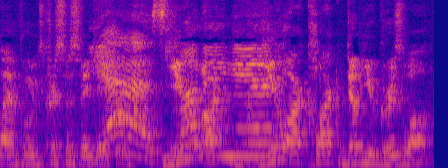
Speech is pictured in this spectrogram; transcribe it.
Lampoon's Christmas Vacation? Yes, you loving are it. you are Clark W. Griswold.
